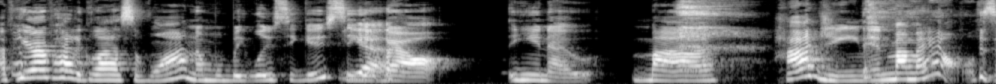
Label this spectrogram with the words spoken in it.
up here I've had a glass of wine, I'm gonna be loosey goosey Yeah. about you know my hygiene in my mouth. Has,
